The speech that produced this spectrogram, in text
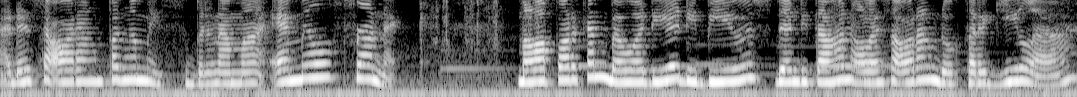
ada seorang pengemis bernama Emil Fronek melaporkan bahwa dia dibius dan ditahan oleh seorang dokter gila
